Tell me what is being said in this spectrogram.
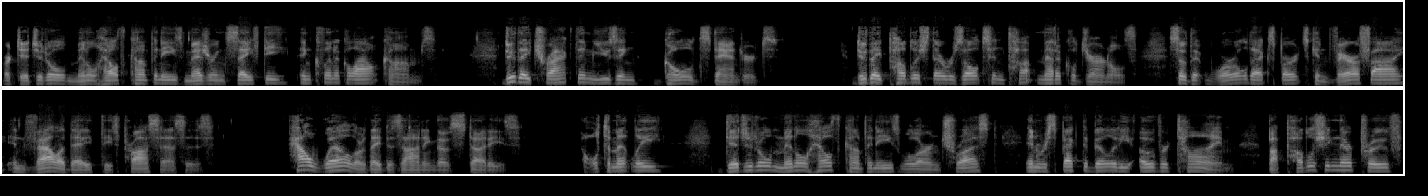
Are digital mental health companies measuring safety and clinical outcomes? Do they track them using gold standards? Do they publish their results in top medical journals so that world experts can verify and validate these processes? How well are they designing those studies? Ultimately, digital mental health companies will earn trust and respectability over time by publishing their proof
